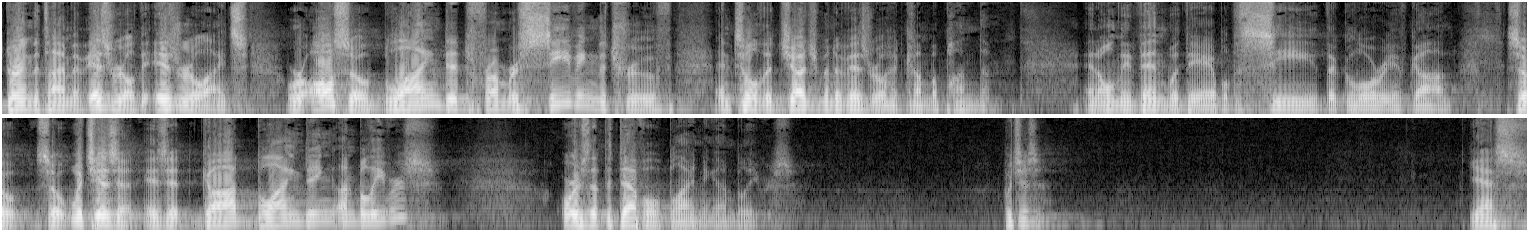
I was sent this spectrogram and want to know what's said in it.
during the time of Israel, the Israelites were also blinded from receiving the truth until the judgment of Israel had come upon them. And only then would they be able to see the glory of God. So, so which is it? Is it God blinding unbelievers? Or is it the devil blinding unbelievers? Which is it? Yes.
